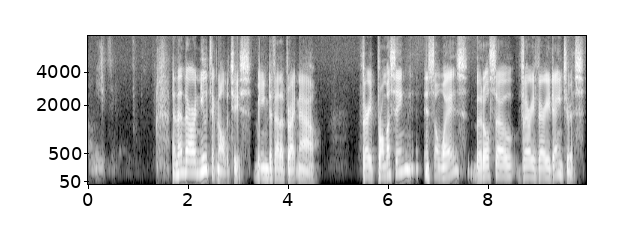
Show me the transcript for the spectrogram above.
あの21世紀だと思います。And then there are new technologies being developed right now. Very promising in some ways, but also very, very dangerous,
